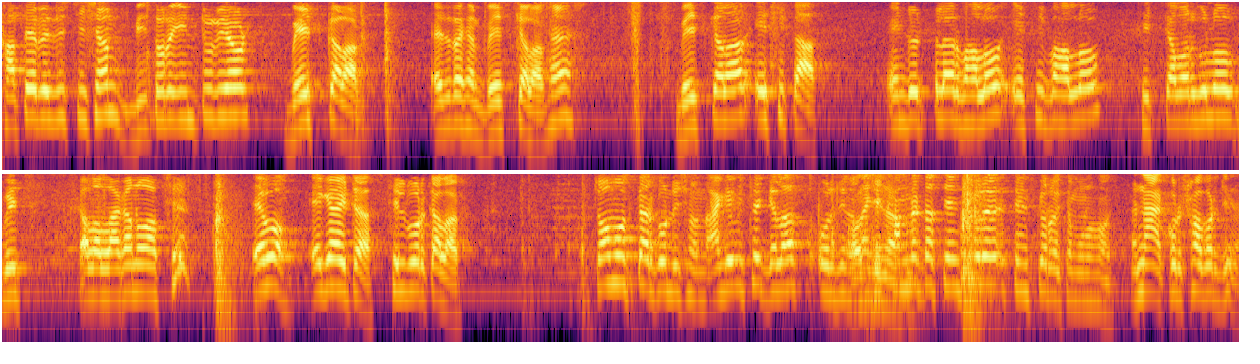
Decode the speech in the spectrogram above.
সাতের রেজিস্ট্রেশন ভিতরে ইন্টেরিয়র বেস কালার এই যে দেখেন বেস কালার হ্যাঁ? Base colour AC touch Android player ভালো এসি ভালো সিট কাভারগুলো বেস কালার লাগানো আছে। এবং এই গাড়িটা সিলভার কালার। চমৎকার কন্ডিশন আগে পিছিয়ে গ্লাস অরিজিনাল নাকি সামনেটা চেঞ্জ করে চেঞ্জ করা হয়েছে মনে হয়? না কোনো সবার জন্য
